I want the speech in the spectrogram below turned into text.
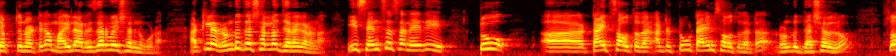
చెప్తున్నట్టుగా మహిళా రిజర్వేషన్ను కూడా. అట్లే రెండు దశల్లో జనగణన. ఈ సెన్సస్ అనేది టూ టైప్స్ అవుతుంది అంటే టూ టైమ్స్ అవుతుందట రెండు దశల్లో. సో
